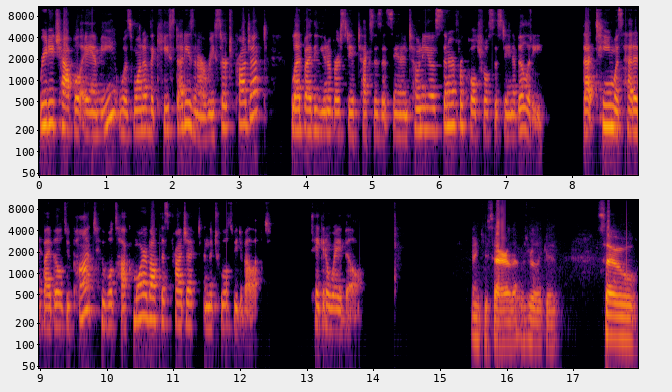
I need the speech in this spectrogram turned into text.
Reedy Chapel AME was one of the case studies in our research project led by the University of Texas at San Antonio Center for Cultural Sustainability. That team was headed by Bill DuPont, who will talk more about this project and the tools we developed. Take it away, Bill. Thank you, Sarah. That was really good. So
